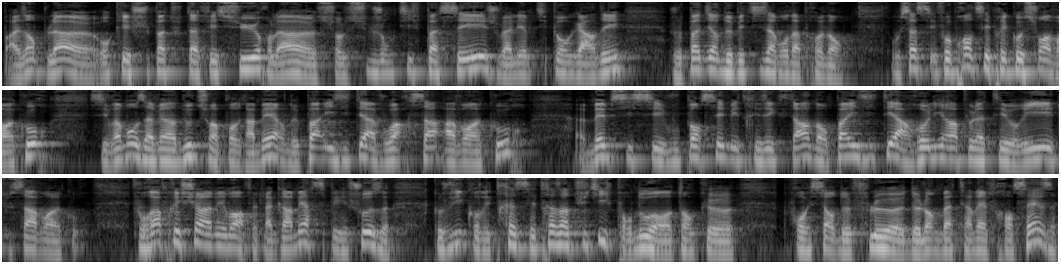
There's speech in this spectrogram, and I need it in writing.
Par exemple, là, euh, ok, je suis pas tout à fait sûr là euh, sur le subjonctif passé. Je vais aller un petit peu regarder. Je veux pas dire de bêtises à mon apprenant. Donc ça, il faut prendre ses précautions avant un cours. Si vraiment vous avez un doute sur un point de grammaire, ne pas hésiter à voir ça avant un cours, euh, même si c'est vous pensez maîtriser etc. Non, pas hésiter à relire un peu la théorie et tout ça avant un cours. Il faut rafraîchir la mémoire. En fait, la grammaire, c'est quelque chose que je vous dis qu'on est très, c'est très intuitif pour nous en tant que professeur de FLE de langue maternelle française.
